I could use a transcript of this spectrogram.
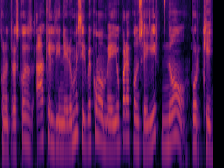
con otras cosas. Ah, que el dinero me sirve como medio para conseguir. No, porque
